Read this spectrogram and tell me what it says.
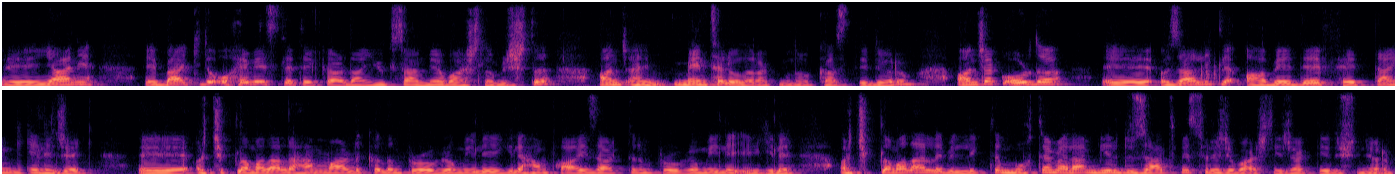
E, yani e, belki de o hevesle tekrardan yükselmeye başlamıştı. Ancak hani mental olarak bunu kastediyorum. Ancak orada e, özellikle ABD Fed'den gelecek e, açıklamalarla hem varlık alım programı ile ilgili hem faiz arttırım programı ile ilgili açıklamalarla birlikte muhtemelen bir düzeltme süreci başlayacak diye düşünüyorum.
